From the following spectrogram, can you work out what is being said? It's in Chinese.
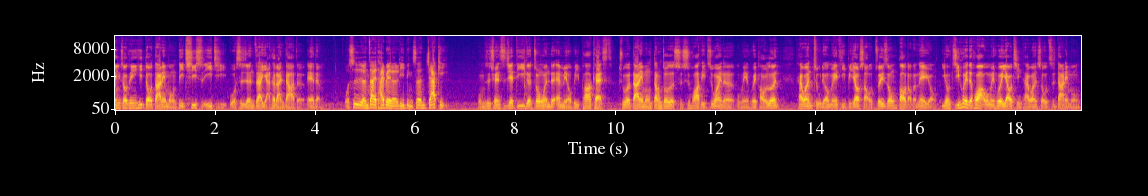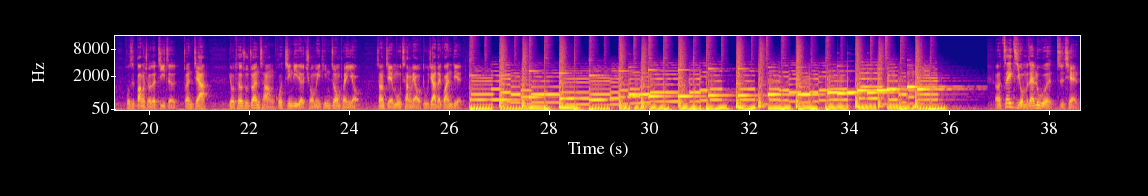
欢迎收听《Hito 大联盟》第七十一集。我是人在亚特兰大的 Adam，我是人在台北的李炳生 Jackie。我们是全世界第一个中文的 MLB Podcast。除了大联盟当周的时事话题之外呢，我们也会讨论台湾主流媒体比较少追踪报道的内容。有机会的话，我们也会邀请台湾熟知大联盟或是棒球的记者、专家，有特殊专长或经历的球迷听众朋友上节目畅聊独家的观点。呃，这一集我们在录了之前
